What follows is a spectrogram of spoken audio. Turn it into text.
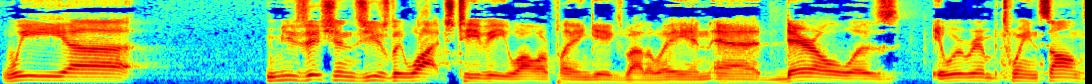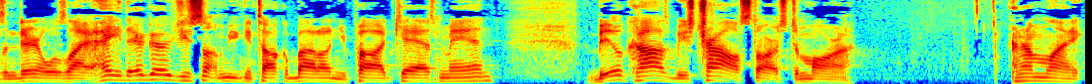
We uh, musicians usually watch TV while we're playing gigs. By the way, and uh, Daryl was. We were in between songs, and Daryl was like, "Hey, there goes you something you can talk about on your podcast, man. Bill Cosby's trial starts tomorrow." And I'm like,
